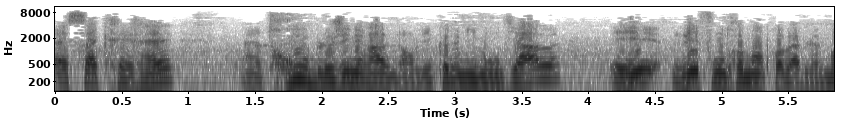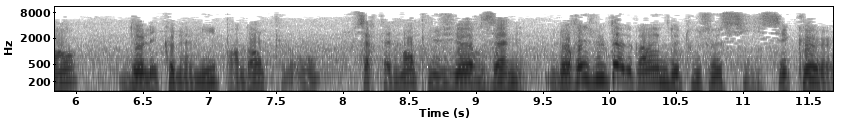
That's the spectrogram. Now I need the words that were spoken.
euh, ça créerait un trouble général dans l'économie mondiale et l'effondrement probablement de l'économie pendant certainement plusieurs années. Le résultat quand même de tout ceci, c'est que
